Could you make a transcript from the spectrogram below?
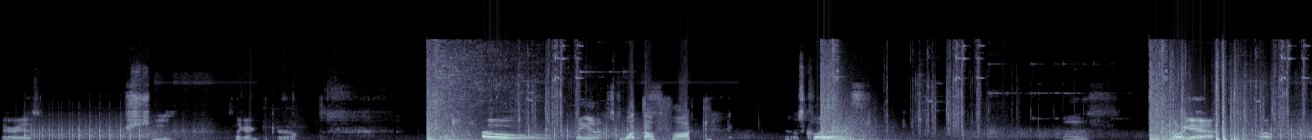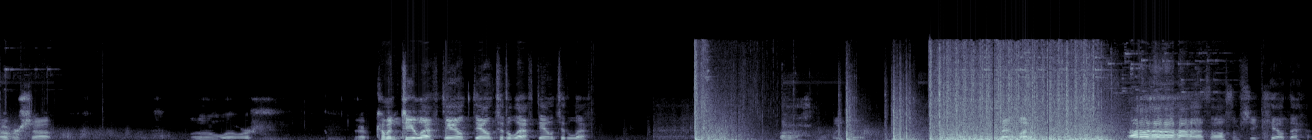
There he is. She. It's like a girl. Oh, damn. it What the fuck? That was close. Hmm. Oh, yeah. Oh, overshot. A little lower. There, coming to your left. Down, down to the left. Down to the left. Oh, what we do? Let, let him. Ah, that's awesome. She killed that.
